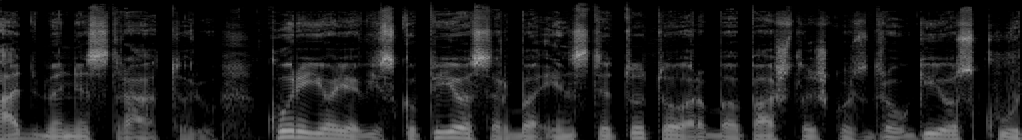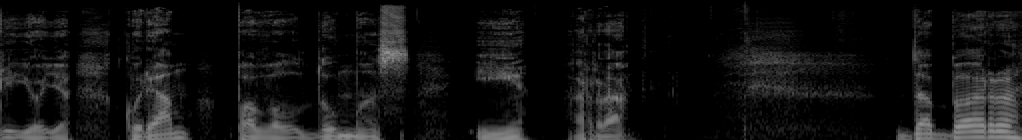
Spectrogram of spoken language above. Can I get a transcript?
administratorių. Kūrijoje viskupijos arba instituto arba paštaiškos draugijos kūrijoje, kuriam pavaldumas yra. Dabar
